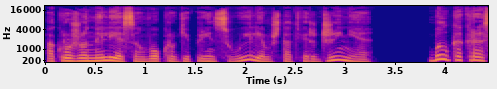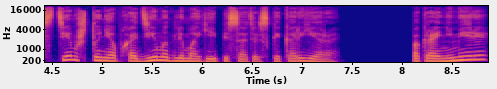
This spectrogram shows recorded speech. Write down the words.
окруженный лесом в округе Принц Уильям, штат Вирджиния, был как раз тем, что необходимо для моей писательской карьеры. По крайней мере,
